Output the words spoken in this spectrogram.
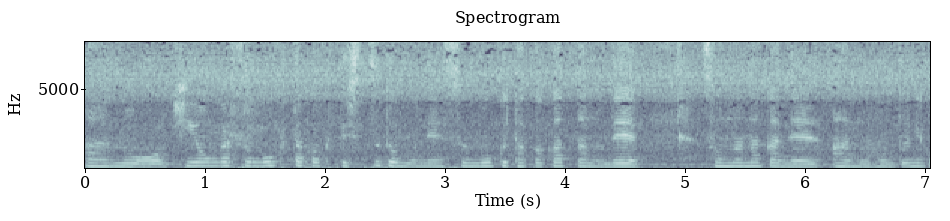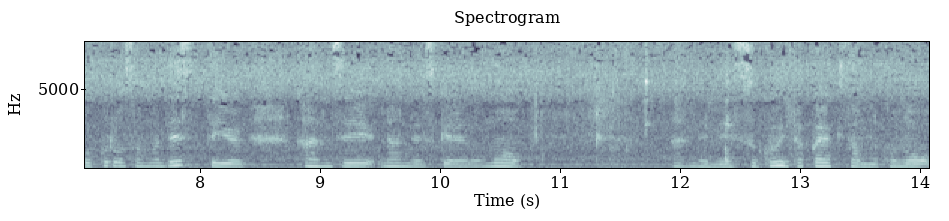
あの気温がすごく高くて湿度もねすごく高かったのでそんな中ねあの本当にご苦労様ですっていう感じなんですけれどもなんでねすごい高之さんもこの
